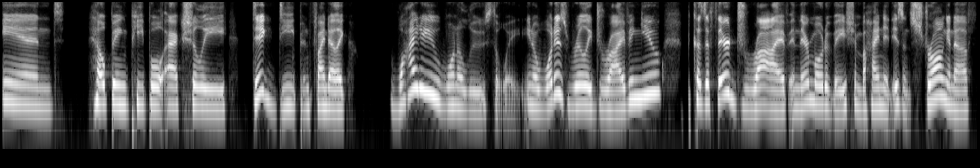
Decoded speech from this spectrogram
and helping people actually dig deep and find out like why do you want to lose the weight? You know, what is really driving you? Because if their drive and their motivation behind it isn't strong enough,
